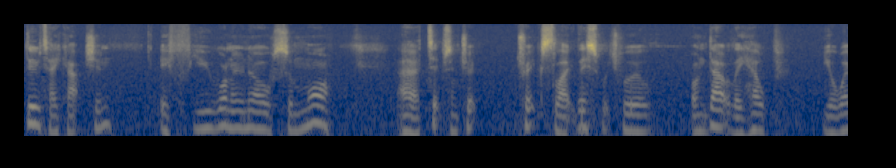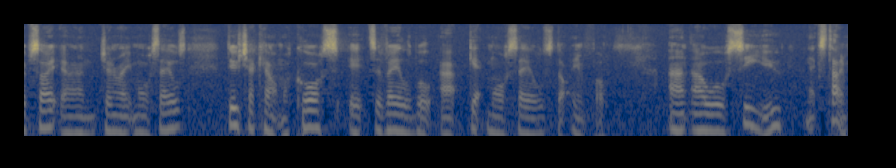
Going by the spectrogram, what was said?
do take action. If you want to know some more uh, tips and tri tricks like this which will undoubtedly help your website and generate more sales do check out my course. It's available at getmoresales.info and I will see you next time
